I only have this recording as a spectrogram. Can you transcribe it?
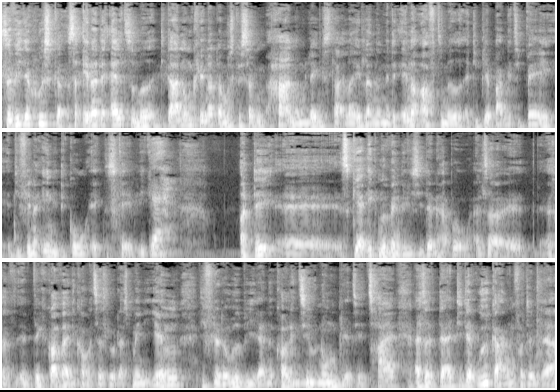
så vidt jeg husker, så ender det altid med, at der er nogle kvinder, der måske sådan har nogle længsler eller et eller andet, men det ender ofte med, at de bliver banket tilbage, at de finder ind i det gode ægteskab igen. Ja. Og det øh, sker ikke nødvendigvis i den her bog. Altså, øh, altså, det kan godt være, at de kommer til at slå deres mænd ihjel, de flytter ud i et andet kollektiv, mm. nogen bliver til et træ. Altså, der er de der udgange for den der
